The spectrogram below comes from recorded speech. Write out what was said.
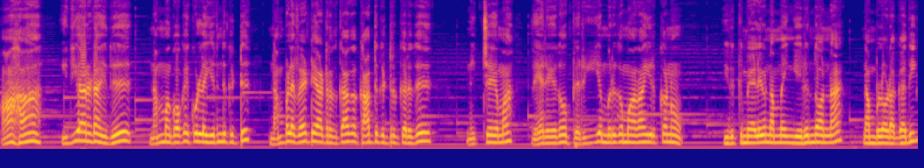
ஆஹா இது யாருடா இது? நம்ம குகைக்குள்ள இருந்துகிட்டு நம்மள வேட்டையாடுறதுக்காக காத்துக்கிட்டு இருக்கிறது. நிச்சயமா வேற ஏதோ பெரிய மிருகமா தான் இருக்கணும். இதுக்கு மேலேயும் நம்ம இங்க இருந்தோம்னா நம்மளோட கதி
